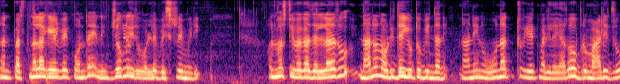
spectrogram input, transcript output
ನಾನು ಪರ್ಸ್ನಲಾಗಿ ಹೇಳಬೇಕು ಅಂದರೆ, ನಿಜವಾಗ್ಲೂ ಇದು ಒಳ್ಳೆ ಬೆಸ್ಟ್ ರೆಮಿಡಿ ಆಲ್ಮೋಸ್ಟ್ ಇವಾಗ ಅದೆಲ್ಲರೂ, ನಾನು ನೋಡಿದ್ದೆ ಯೂಟ್ಯೂಬಿಂದಾನೆ ನಾನೇನು ಓನಾಗಿ ಕ್ರಿಯೇಟ್ ಮಾಡಿಲ್ಲ. ಯಾರೋ ಒಬ್ಬರು ಮಾಡಿದರು.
